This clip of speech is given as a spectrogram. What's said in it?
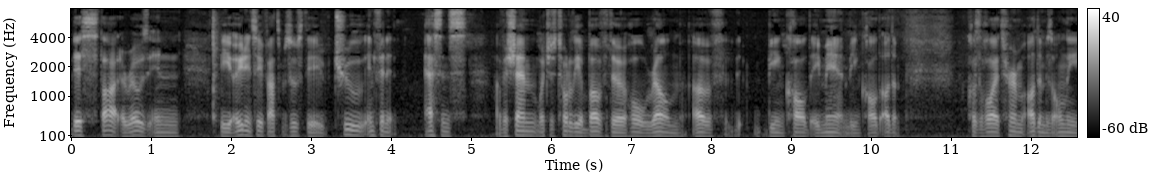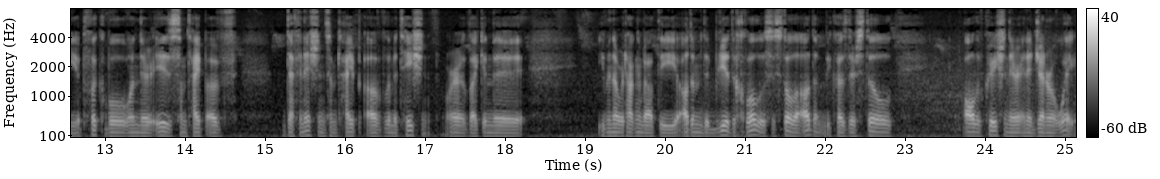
This thought arose in the Eidin Seif Atzmasus, the true infinite essence of Hashem, which is totally above the whole realm of being called a man, being called Adam. Because the whole term Adam is only applicable when there is some type of definition, some type of limitation, or like in the even though we're talking about the Adam de Bria de Chlolos, is still a Adam because there's still all of creation there in a general way.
